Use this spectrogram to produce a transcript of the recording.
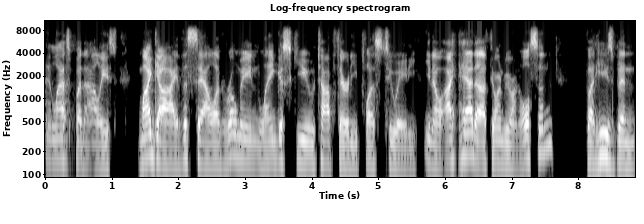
And last but not least, my guy, the salad, Romain Langasque, top 30 plus 280. You know, I had uh, Thorbjorn Olesen but he's been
